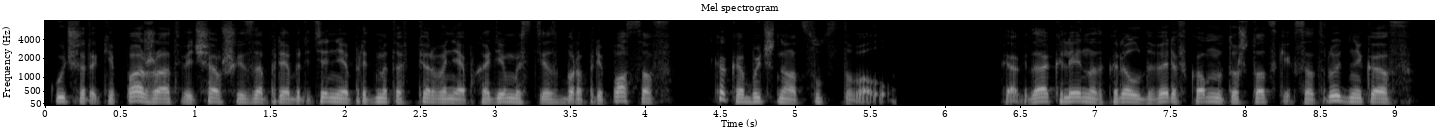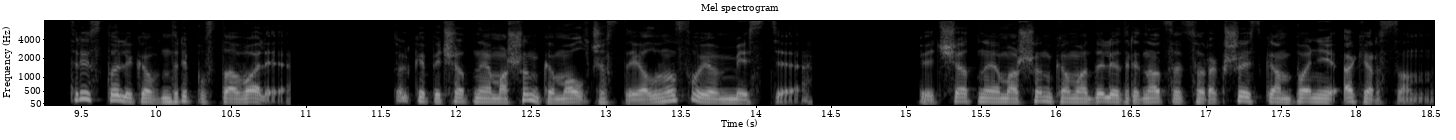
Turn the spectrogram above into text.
кучер экипажа, отвечавший за приобретение предметов первой необходимости и сбор припасов, как обычно отсутствовал. Когда Клейн открыл дверь в комнату штатских сотрудников, три столика внутри пустовали. Только печатная машинка молча стояла на своем месте. Печатная машинка модели 1346 компании Акерсон.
